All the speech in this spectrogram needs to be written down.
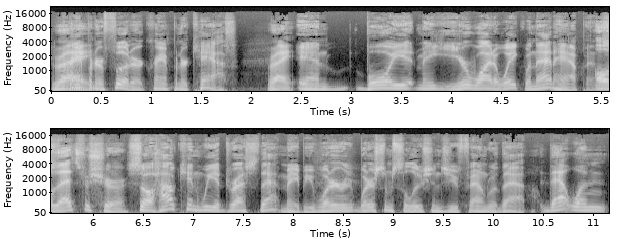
Right. cramp in her foot or a cramp in her calf. Right. And boy, it may you're wide awake when that happens. Oh, that's for sure. so how can we address that? Maybe what are what are some solutions you found with that? that one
